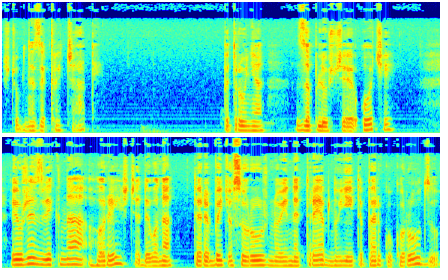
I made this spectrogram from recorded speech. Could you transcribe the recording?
щоб не закричати. Петруня заплющує очі, і вже з вікна горища, де вона теребить осоружну і нетребну їй тепер кукурудзу,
